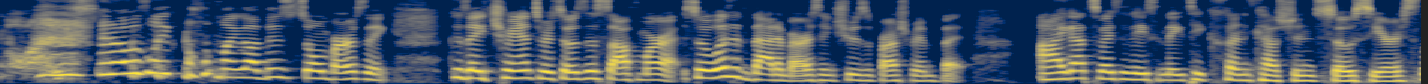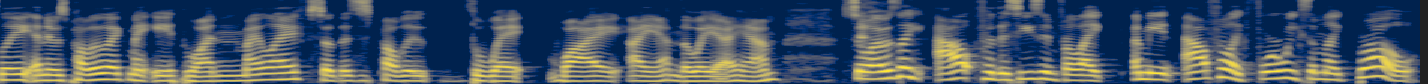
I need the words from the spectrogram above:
And I was like, oh my God, this is so embarrassing. Because I transferred, so it was a sophomore. So it wasn't that embarrassing. She was a freshman, but I got spiked in the face and they take concussion so seriously. And it was probably like my eighth one in my life. So this is probably the way why I am the way I am. So I was like out for the season for like, I mean, out for like four weeks. I'm like, bro,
